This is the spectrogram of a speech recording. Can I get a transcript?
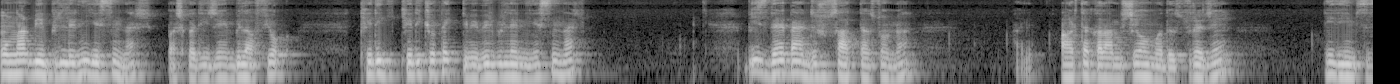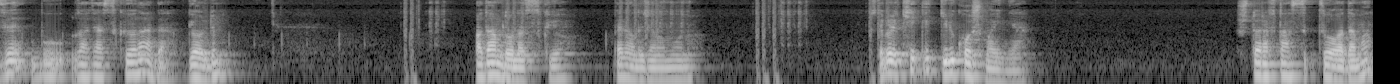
onlar birbirlerini yesinler. Başka diyeceğim bir laf yok. Kedi, kedi köpek gibi birbirlerini yesinler. Biz de bence şu saatten sonra hani arta kalan bir şey olmadığı sürece ne diyeyim size bu zaten sıkıyorlar da gördüm. Adam da ona sıkıyor. Ben alacağım ama onu. İşte böyle keklik gibi koşmayın ya. Şu taraftan sıktı o adama.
